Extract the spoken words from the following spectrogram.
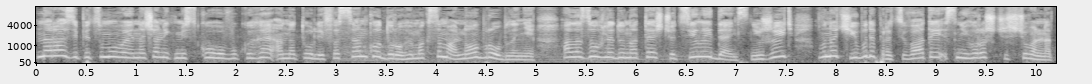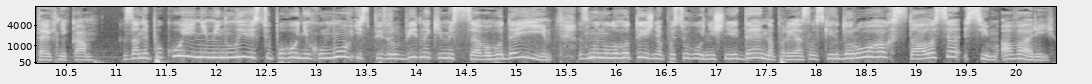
Наразі підсумовує начальник міського ВУКГ Анатолій Фесенко, дороги максимально оброблені. Але з огляду на те, що цілий день сніжить, вночі буде працювати снігорозчищувальна техніка. Занепокоєні мінливістю погодних умов і співробітники місцевого ДАІ. З минулого тижня по сьогоднішній день на Переяславських дорогах сталося сім аварій.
